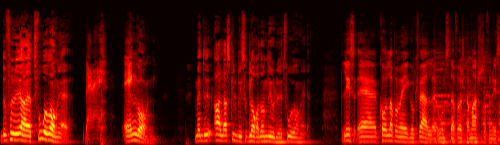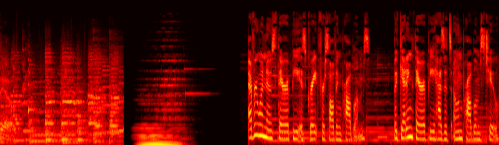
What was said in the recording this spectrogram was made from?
Då får du göra det två gånger. Nej, nej, en gång. Men du, alla skulle bli så glada om du gjorde det två gånger. Lys, eh, kolla på mig igår kväll, onsdag första mars, så får ni se då. Everyone knows therapy is great for solving problems, but getting therapy has its own problems too,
